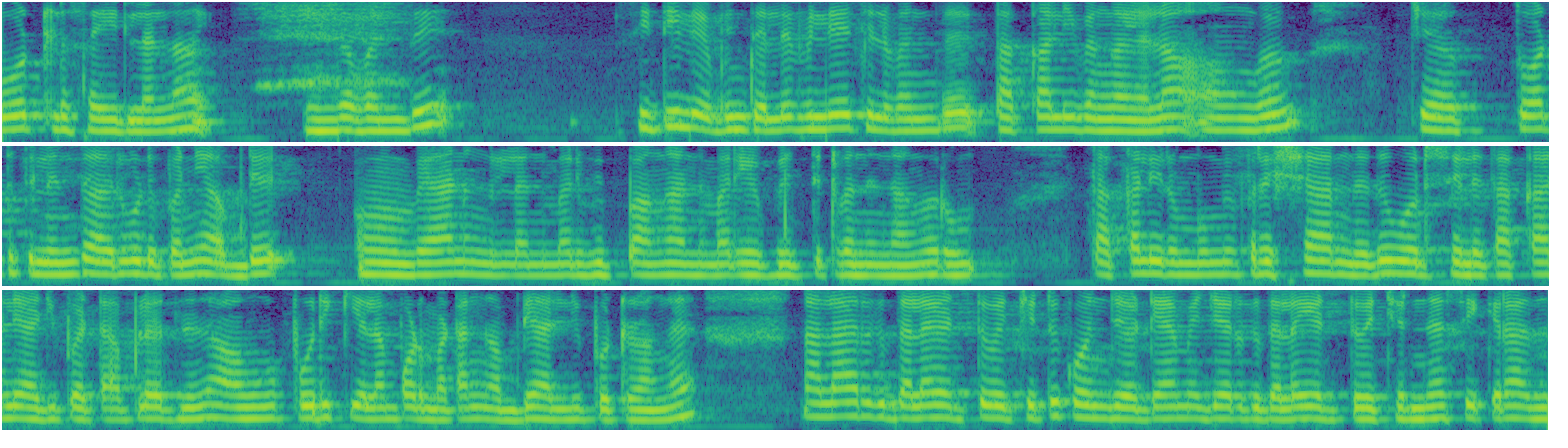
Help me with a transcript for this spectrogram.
ரோட்டில் சைட்லலாம் இங்கே வந்து சிட்டியில் எப்படின்னு தெரியல வில்லேஜில் வந்து தக்காளி வெங்காயம்லாம் அவங்க ச தோட்டத்துலேருந்து அறுவடை பண்ணி அப்படியே வேனுங்களில் அந்த மாதிரி விற்பாங்க. அந்த மாதிரி விற்றுட்டு வந்திருந்தாங்க. ரொம் தக்காளி ரொம்பவுமே ஃப்ரெஷ்ஷாக இருந்தது. ஒரு சில தக்காளி அடிப்பட்டாப்பில் இருந்தது. அவங்க பொறுக்கி எல்லாம் போட மாட்டாங்க. அப்படியே அள்ளி போட்டுருவாங்க. நல்லா இருக்கிறதெல்லாம் எடுத்து வச்சுட்டு கொஞ்சம் டேமேஜாக இருக்கிறதெல்லாம் எடுத்து வச்சுருந்தேன். சீக்கிரம் அது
